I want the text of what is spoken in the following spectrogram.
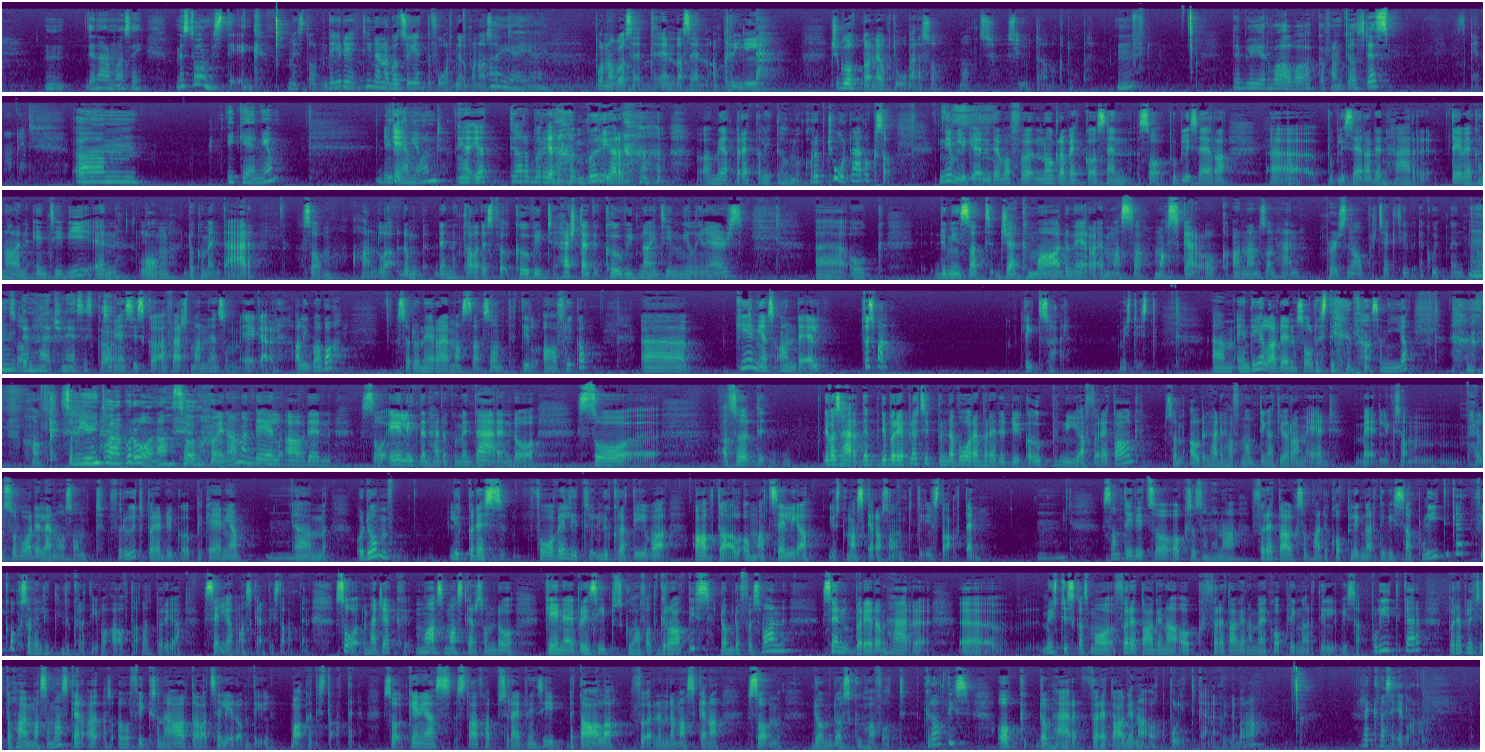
Mm, det närmar sig med stormsteg. Men storm, det är ju det, tiden har gått så jättefort nu på något sätt. Aj, aj, aj. På något sätt ända sedan april. 28 oktober så mot slutet av oktober. Mm. Det blir valvaka fram tills dess. Spännande. Um, I Kenya, ditt Kenya. hemland. Jag, jag, jag börjar, börjar med att berätta lite om korruption där också. Nämligen, det var för några veckor sedan så publicerade, uh, publicerade den här TV-kanalen NTV en lång dokumentär som handlar, de, den kallades för COVID, hashtag COVID-19 millionaires. Uh, och du minns att Jack Ma donerade en massa masker och annan sån här personal protective equipment. Mm, alltså den här kinesiska... kinesiska affärsmannen som äger Alibaba. Så donerar en massa sånt till Afrika. Uh, Kenias andel försvann. Lite så här mystiskt. Um, en del av den såldes till Tanzania. och, Som ju inte har corona, så... och en annan del av den, så enligt den här dokumentären då, så... eh, Alltså, det, var så här, det, det började plötsligt under våren började dyka upp nya företag som aldrig hade haft någonting att göra med, med liksom hälsovård eller något sånt förut, började dyka upp i Kenya. Um, och de lyckades få väldigt lukrativa avtal om att sälja just masker och sånt till staten. Samtidigt så också sådana företag som hade kopplingar till vissa politiker fick också väldigt lukrativa avtal att börja sälja masker till staten. Så de här Jack Mas masker som då Kenya i princip skulle ha fått gratis, de då försvann. Sen började de här uh, mystiska små företagen och företagen med kopplingar till vissa politiker började plötsligt att ha en massa masker och- fick sådana avtal att sälja dem tillbaka till staten. Så Kenyas stat har i princip betalat för de där maskerna som de då skulle ha fått gratis och de här företagen och politikerna kunde bara räkna sedlarna.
